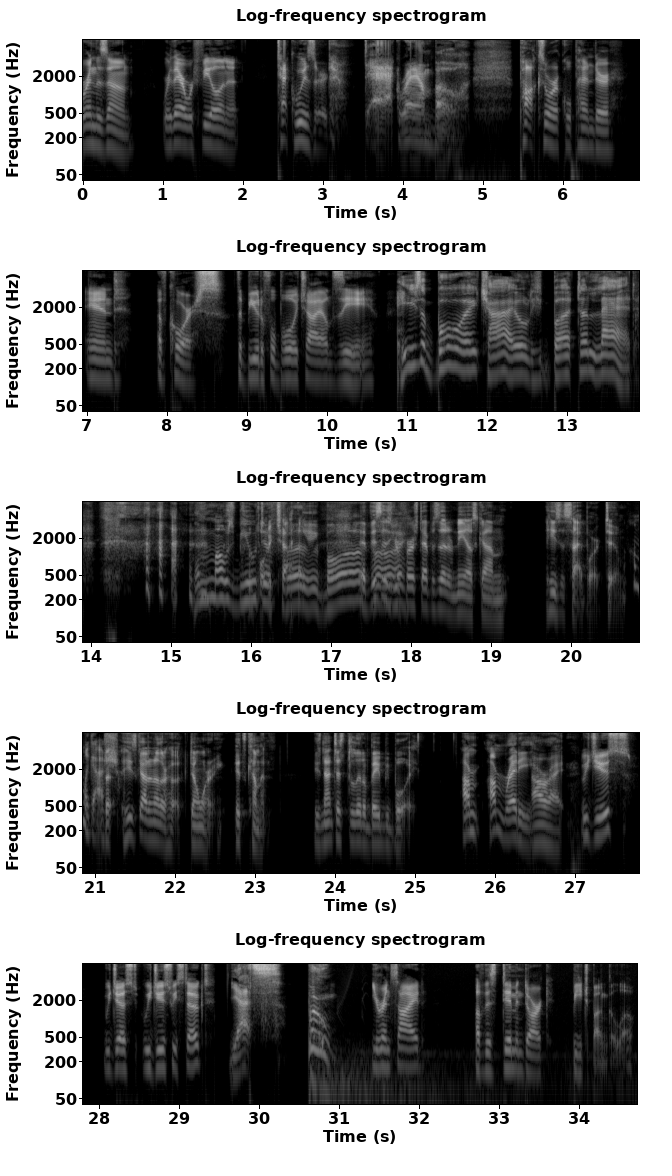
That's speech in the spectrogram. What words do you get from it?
We're in the zone. We're there. We're feeling it. Tech Wizard, Dak Rambo, Pox Oracle Pender, and of course the beautiful boy child Z. He's a boy child, he's but a lad. the most beautiful child. boy. If this is your first episode of NeoScum, he's a cyborg too. Oh my gosh. But he's got another hook. Don't worry, it's coming. He's not just a little baby boy. I'm I'm ready. All right. We juiced. We just we juiced. We stoked. Yes. Boom! You're inside of this dim and dark beach bungalow.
